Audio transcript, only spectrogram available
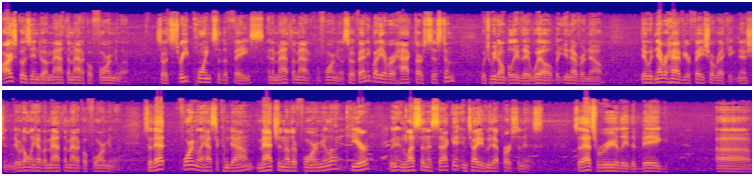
ours goes into a mathematical formula. So it's three points of the face and a mathematical formula. So if anybody ever hacked our system, which we don't believe they will, but you never know, they would never have your facial recognition. They would only have a mathematical formula. So that formula has to come down, match another formula here in less than a second, and tell you who that person is. So that's really the big uh,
